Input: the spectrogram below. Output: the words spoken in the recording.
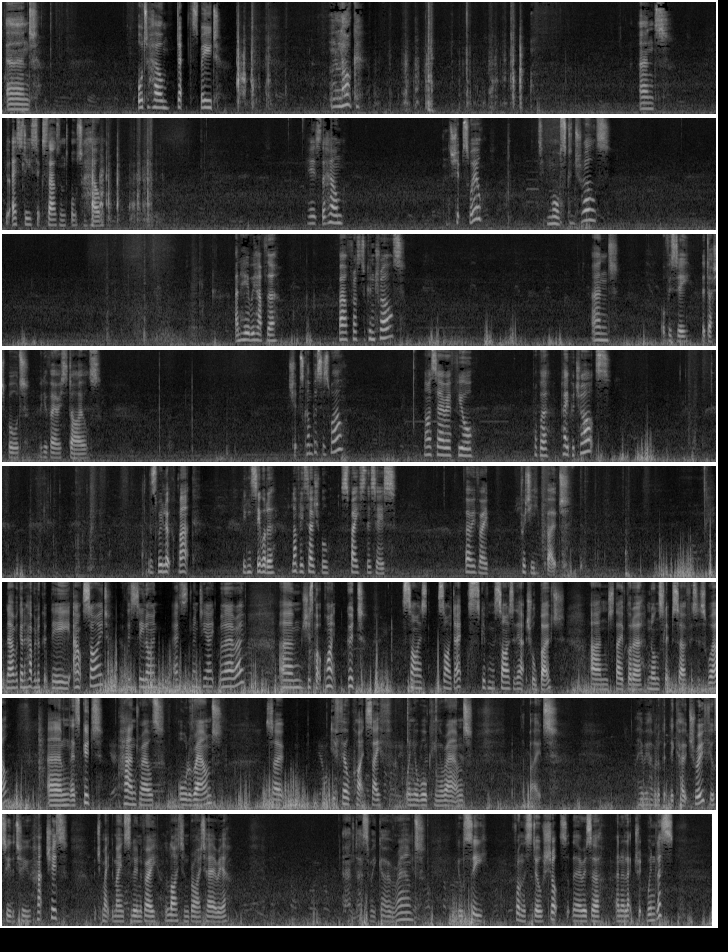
And auto helm, depth speed, log. And your SD 6000 auto helm. Here's the helm the ship's wheel. Morse controls. And here we have the bow thruster controls. And obviously the dashboard with your various dials ship's compass as well. Nice area for your proper paper charts. As we look back you can see what a Lovely sociable space this is. Very, very pretty boat. Now we're going to have a look at the outside of this Sealine S28 Bolero. Um, she's got quite good sized side decks given the size of the actual boat and they've got a non-slip surface as well. Um, there's good handrails all around so you feel quite safe when you're walking around the boat. Here we have a look at the coach roof. You'll see the two hatches which make the main saloon a very light and bright area. And as we go around, you'll see from the still shots that there is a, an electric windlass.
